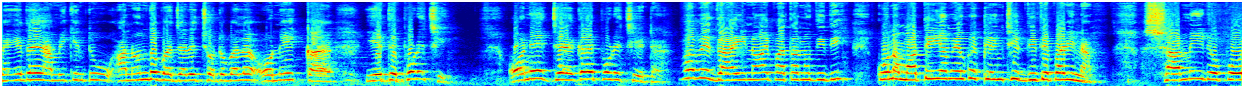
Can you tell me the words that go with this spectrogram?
ভেঙে দেয়। আমি কিন্তু আনন্দবাজারে ছোটোবেলায় অনেক ইয়েতে পড়েছি, অনেক জায়গায় পড়েছি এটা। ভাবে দায়ী নয় পাতানো দিদি, কোনো মতেই আমি ওকে ক্লিনচিট দিতে পারি না। স্বামীর ওপর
